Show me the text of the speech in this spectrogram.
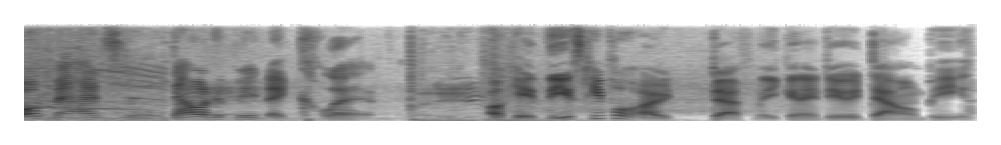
Oh, imagine, that would have been the clip. Okay, these people are definitely gonna do down B.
